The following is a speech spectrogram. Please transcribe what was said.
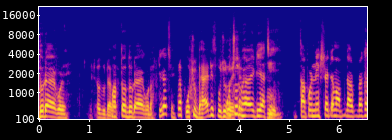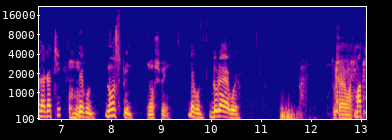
দু টাকা করে। এটাও দু টাকা। মাত্র দু টাকা করে ঠিক আছে? মানে প্রচুর ভ্যারাইটিস প্রচুর প্রচুর ভ্যারাইটি আছে। তারপর নেক্সট আইটেম আপনাকে দেখাচ্ছি। দেখুন নো স্পিন নো স্পিন দেখুন দু টাকা করে। দু টাকা মাত্র।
